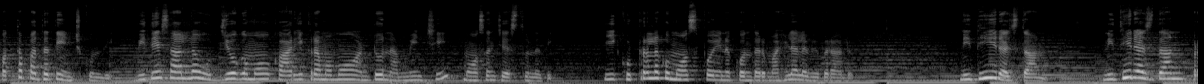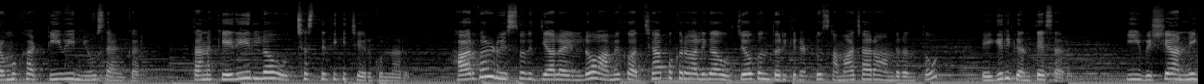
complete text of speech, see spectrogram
కొత్త పద్ధతి ఎంచుకుంది. విదేశాల్లో ఉద్యోగమో కార్యక్రమమో అంటూ నమ్మించి మోసం చేస్తున్నది. ఈ కుట్రలకు మోసపోయిన కొందరు మహిళల వివరాలు. నిధి రజ్దాన్ నిధి రజ్దాన్ ప్రముఖ టీవీ న్యూస్ యాంకర్. తన కెరీర్లో ఉచ్చస్థితికి చేరుకున్నారు. హార్వర్డ్ విశ్వవిద్యాలయంలో ఆమెకు అధ్యాపకురాలిగా ఉద్యోగం దొరికినట్టు సమాచారం అందడంతో ఎగిరి గంతేశారు. ఈ విషయాన్ని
